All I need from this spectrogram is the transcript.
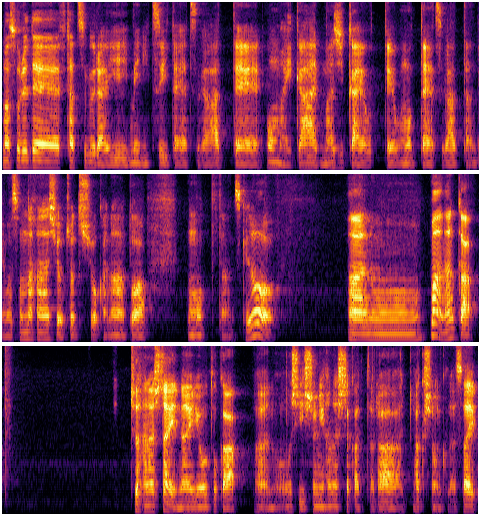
まあ、それで2つぐらい目についたやつがあって「オーマイガーマジかよ」って思ったやつがあったんで、まあ、そんな話をちょっとしようかなとは思ってたんですけどあのまあなんかちょっと話したい内容とかあのもし一緒に話したかったらアクションください。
